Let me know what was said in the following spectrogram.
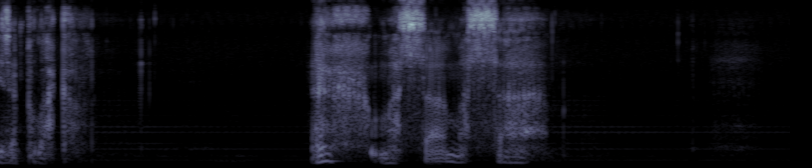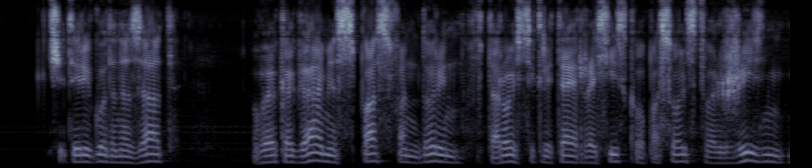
и заплакал. Эх, Маса, Маса! Четыре года назад в Экагаме спас Фандорин, второй секретарь российского посольства, жизнь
